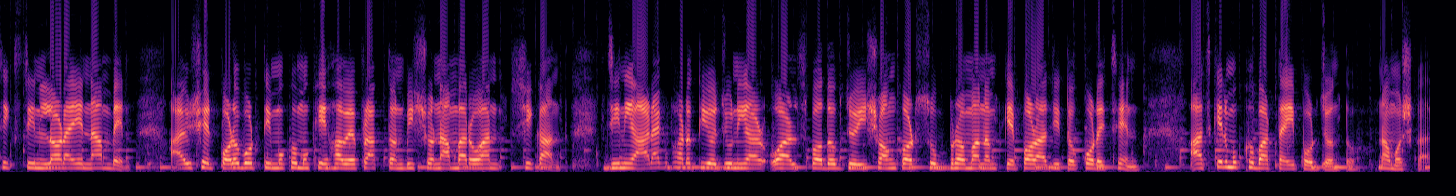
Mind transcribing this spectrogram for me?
সিক্সটিন লড়াইয়ে নামবেন। আয়ুষের পরবর্তী মুখোমুখি হবে প্রাক্তন বিশ্ব নাম্বার ওয়ান শ্রীকান্ত, যিনি আর এক ভারতীয় জুনিয়র ওয়ার্ল্ডস পদকজয়ী শঙ্কর সুব্রমণমকে পরাজিত করেছেন। আজকের মুখ্য বার্তা এই পর্যন্ত। নমস্কার।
